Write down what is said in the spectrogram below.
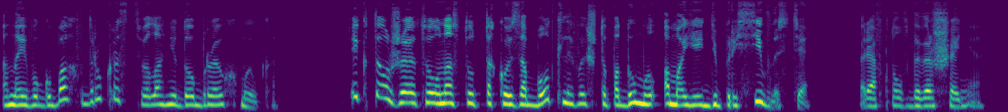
а на его губах вдруг расцвела недобрая ухмылка. «И кто же это у нас тут такой заботливый, что подумал о моей депрессивности?» — рявкнул в довершение.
